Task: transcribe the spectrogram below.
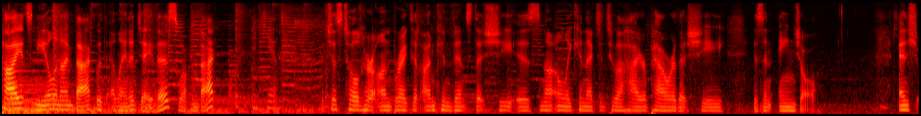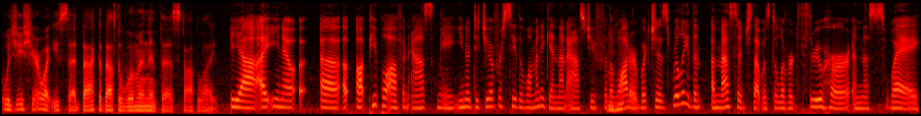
Hi, it's Neal, and I'm back with Elena Davis. Welcome back. Thank you. I just told her on break that I'm convinced that she is not only connected to a higher power, that she is an angel. And sh- would you share what you said back about the woman at the stoplight? Yeah, I you know, uh, uh, uh, people often ask me, you know, did you ever see the woman again that asked you for the Mm-hmm. water, which is really the a message that was delivered through her in this way.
